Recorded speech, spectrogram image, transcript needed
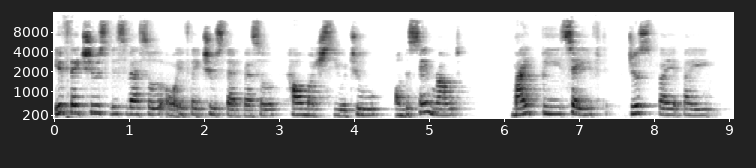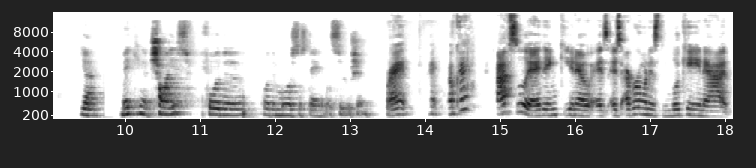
if they choose this vessel or if they choose that vessel, how much CO2 on the same route might be saved just by, by, yeah, making a choice for the, for the more sustainable solution. Right. Okay. Absolutely. I think, you know, as, as everyone is looking at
